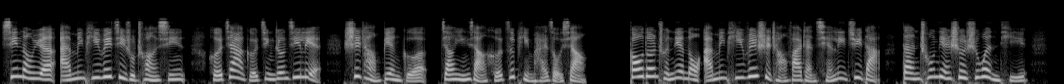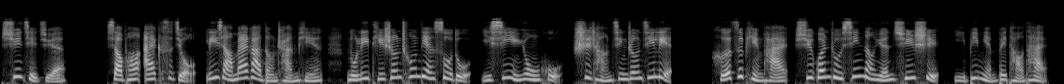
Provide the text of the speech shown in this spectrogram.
新能源 MPV 技术创新和价格竞争激烈，市场变革将影响合资品牌走向。高端纯电动 MPV 市场发展潜力巨大，但充电设施问题需解决。小鹏 X9、理想 Mega 等产品努力提升充电速度，以吸引用户。市场竞争激烈，合资品牌需关注新能源趋势，以避免被淘汰。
